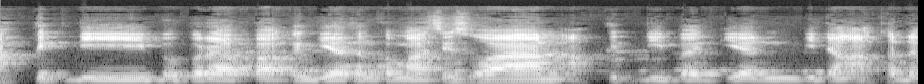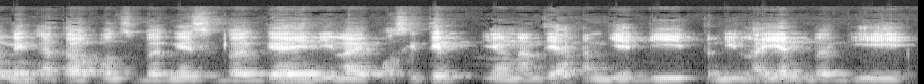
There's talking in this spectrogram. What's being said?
aktif di beberapa kegiatan kemahasiswaan, aktif di bagian bidang akademik ataupun sebagai sebagai nilai positif yang nanti akan jadi penilaian bagi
